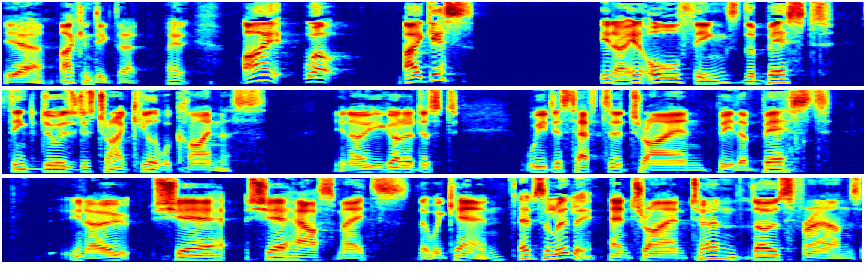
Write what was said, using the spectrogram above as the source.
Yeah, I can dig that. I, I well, I guess you know, in all things, the best thing to do is just try and kill it with kindness. You know, you got to just we just have to try and be the best. You know, share share housemates that we can, absolutely and try and turn those frowns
